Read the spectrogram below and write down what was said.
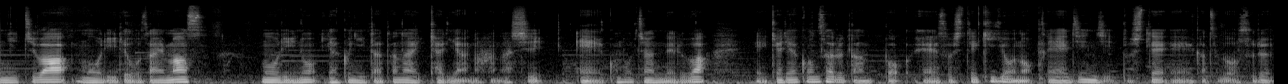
んにちは、モーリーでございます。モーリーの役に立たないキャリアの話、えーこのチャンネルは、えキャリアコンサルタント、えーそして企業の、えー人事として、え活動する、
